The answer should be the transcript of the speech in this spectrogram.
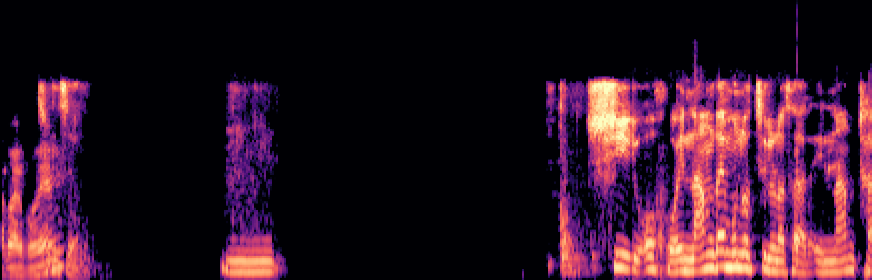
আবার বলেন। শি ও ওই নামটাই মনে হচ্ছিল না স্যার। এই নামটা।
